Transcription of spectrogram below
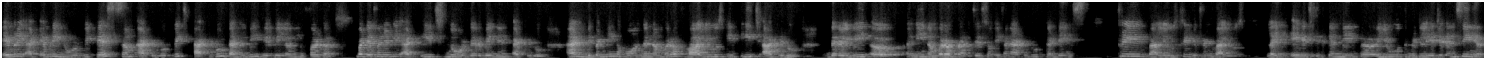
every at every node we test some attribute, which attribute that will be, we'll be learning further. But definitely at each node there will be an attribute. And depending upon the number of values in each attribute, there will be uh, any number of branches. So if an attribute contains three values, three different values, like age, it can be uh, youth, middle-aged, and senior.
